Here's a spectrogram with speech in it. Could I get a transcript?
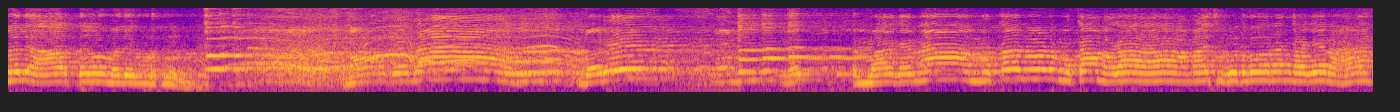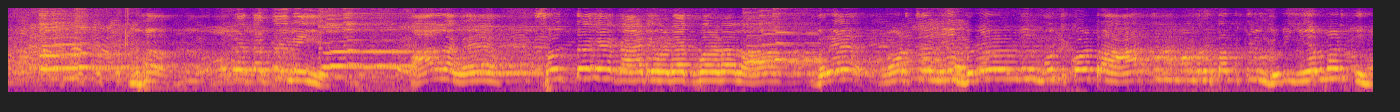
ಮೇಲೆ ಆರು ತಿಂಗಳು ಮದುವೆ ಬಿಡ್ತೀನಿ ಮಗನ ಬರೇ. ಮಗನ ಮುಖ ನೋಡು ಮುಖ ಮಗ. ಅಮಾಸಿ ಬಿಡ್ದವ್ರಂಗ ಆಗ್ಯಾರ. ಅಲ್ಲವೇ ಸುತ್ತಾಗೆ ಗಾಡಿ ಹೊಡ್ಯಾಕ್ ಬೇಡಲ್ಲ. ಬರೇ ನೋಡ್ತೀನಿ ಬರೇ. ನೀ ಮುಟ್ಟು ಕೊಟ್ರ ಆರು ತಿಂಗಳು ಮಂದಿ ತಮ್ಮ ದುಡಿ ಏನ್ ಮಾಡ್ತೀನಿ?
